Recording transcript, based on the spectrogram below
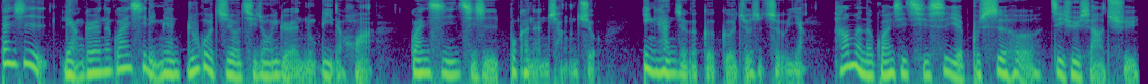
但是两个人的关系里面，如果只有其中一个人努力的话，关系其实不可能长久。硬汉这个哥哥就是这样，他们的关系其实也不适合继续下去，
